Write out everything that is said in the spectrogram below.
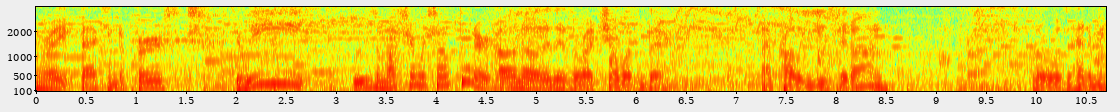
All right, back into first. Did we lose a mushroom or something? Or oh no, there's a red shell, wasn't there? I probably used it on whoever was ahead of me.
